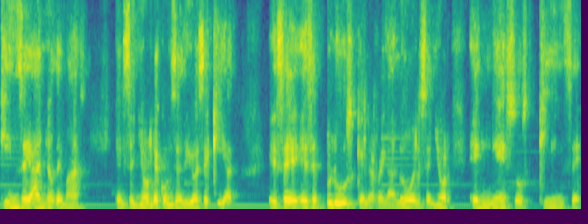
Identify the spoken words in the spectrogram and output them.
15 años de más que el Señor le concedió a Ezequías, ese, ese plus que le regaló el Señor, en esos 15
